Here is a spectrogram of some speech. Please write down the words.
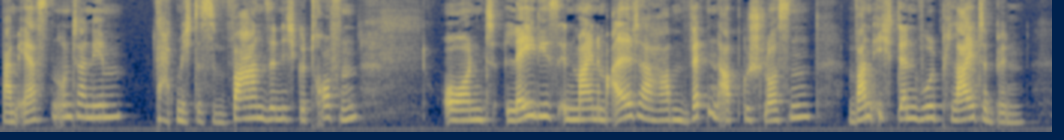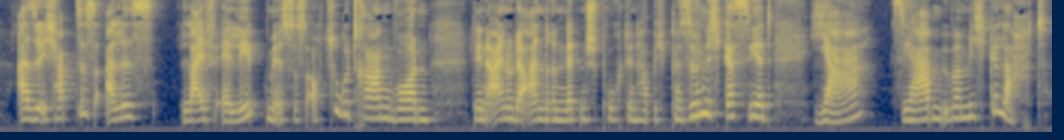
beim ersten Unternehmen, da hat mich das wahnsinnig getroffen. Und Ladies in meinem Alter haben Wetten abgeschlossen, wann ich denn wohl pleite bin. Also ich habe das alles live erlebt, mir ist es auch zugetragen worden. Den ein oder anderen netten Spruch, den habe ich persönlich kassiert. Ja, sie haben über mich gelacht.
